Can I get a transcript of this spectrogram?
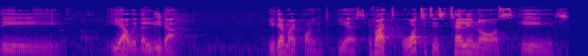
the, yeah, with the leader. You get my point? Yes. In fact, what it is telling us is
